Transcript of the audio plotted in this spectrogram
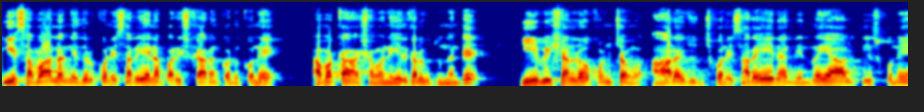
ఈ సవాళ్ళను ఎదుర్కొని సరైన పరిష్కారం కనుక్కునే అవకాశం అనేది కలుగుతుందంటే ఈ విషయంలో కొంచెం ఆలోచించుకొని సరైన నిర్ణయాలు తీసుకునే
